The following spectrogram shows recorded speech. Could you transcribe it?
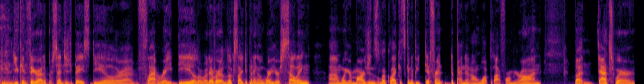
you can figure out a percentage based deal or a flat rate deal or whatever it looks like, depending on where you're selling, um, what your margins look like. It's going to be different dependent on what platform you're on. But Mhm. that's where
